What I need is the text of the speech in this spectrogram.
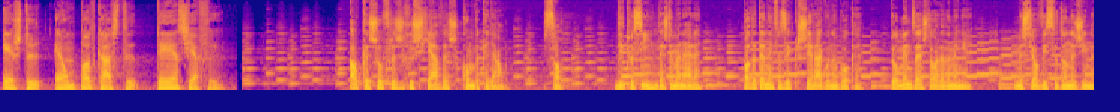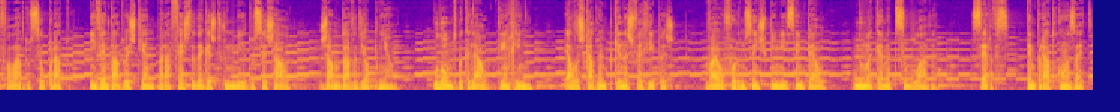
Este é um podcast TSF. Alcachofras recheadas com bacalhau. Só. Dito assim, desta maneira, pode até nem fazer crescer água na boca, pelo menos a esta hora da manhã. Mas se ouvisse a Dona Gina falar do seu prato, inventado este ano para a festa da gastronomia do Seixal, já mudava de opinião. O lombo de bacalhau tem rinho, é lascado em pequenas farripas, vai ao forno sem espinha e sem pele, numa cama de cebolada. Serve-se temperado com azeite.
